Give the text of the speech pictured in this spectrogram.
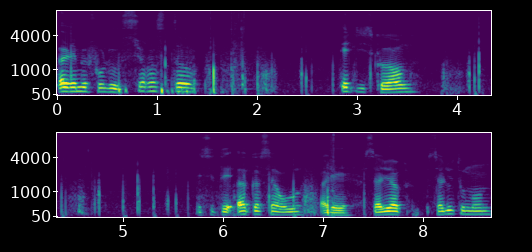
à aller me follow sur Insta et Discord. Et c'était Akasaru. Allez, salut, salut tout le monde.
